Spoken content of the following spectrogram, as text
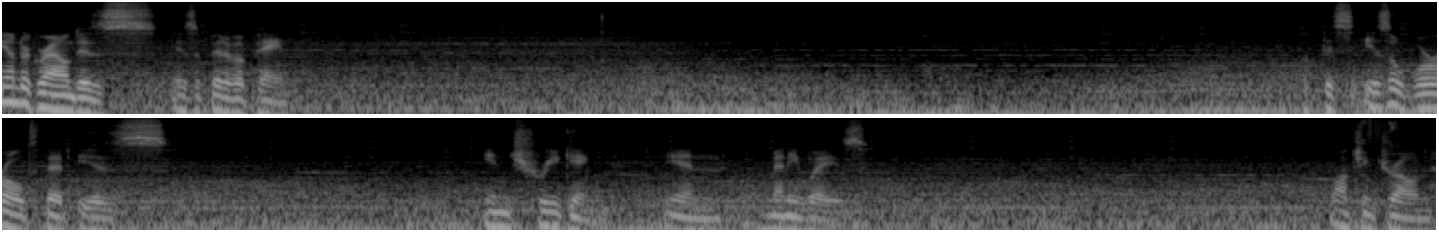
Looking underground is is a bit of a pain. But this is a world that is intriguing in many ways. Launching drone.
